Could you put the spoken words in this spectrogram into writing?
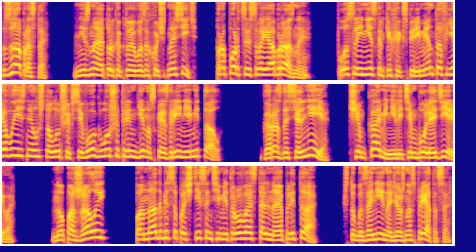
запросто. Не знаю только, кто его захочет носить. Пропорции своеобразные. После нескольких экспериментов я выяснил, что лучше всего глушит рентгеновское зрение металл. Гораздо сильнее, чем камень или тем более дерево. Но, пожалуй, понадобится почти сантиметровая стальная плита, чтобы за ней надежно спрятаться.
